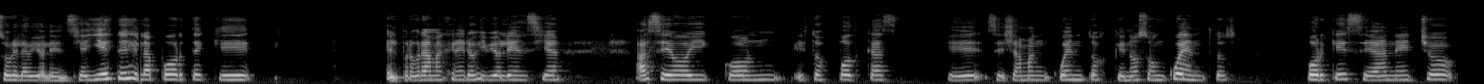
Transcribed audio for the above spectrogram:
sobre la violencia. Y este es el aporte que el programa Géneros y Violencia hace hoy con estos podcasts que se llaman cuentos que no son cuentos, porque se han hecho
